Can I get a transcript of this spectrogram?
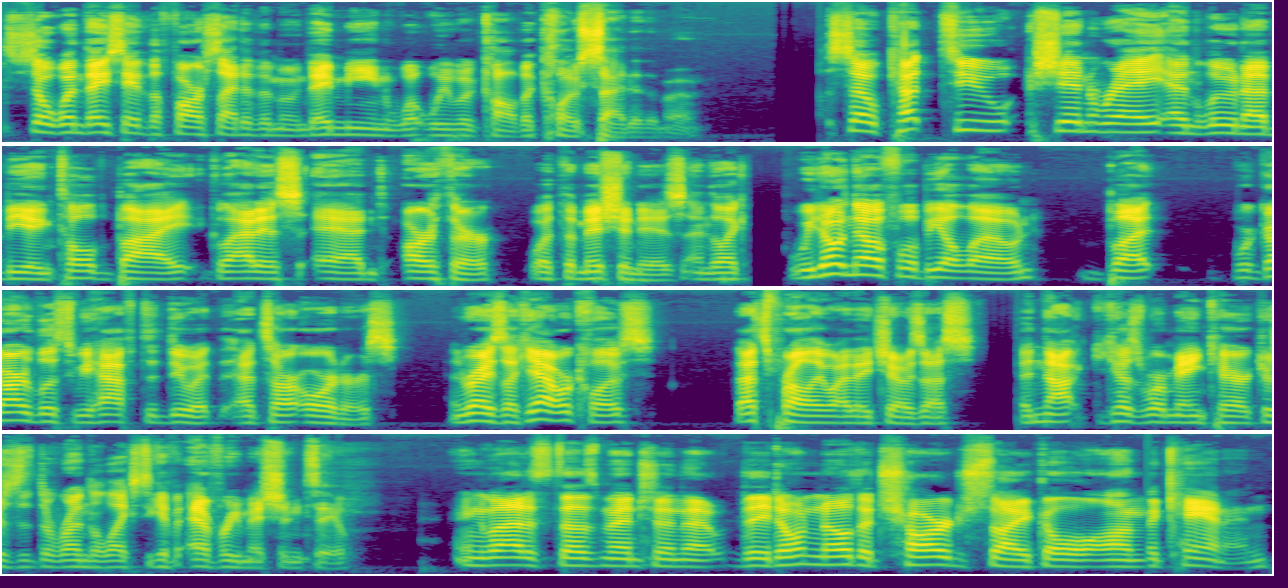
So when they say the far side of the moon, they mean what we would call the close side of the moon. So cut to Shin, Ray, and Luna being told by Gladys and Arthur what the mission is, and they're like, "We don't know if we'll be alone, but regardless, we have to do it. That's our orders." And Ray's like, "Yeah, we're close. That's probably why they chose us, and not because we're main characters that Durandal likes to give every mission to." And Gladys does mention that they don't know the charge cycle on the cannon.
